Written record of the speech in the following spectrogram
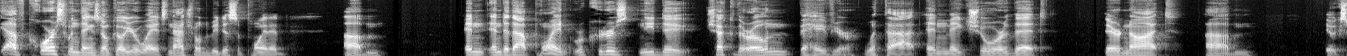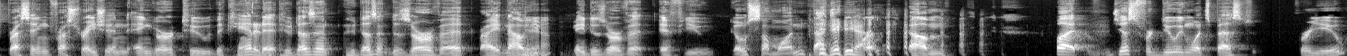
yeah, of course, when things don't go your way, it's natural to be disappointed. Um, and and to that point, recruiters need to check their own behavior with that and make sure that they're not um, you know, expressing frustration, anger to the candidate who doesn't who doesn't deserve it. Right now, you may deserve it if you go someone. That's yeah. um, but just for doing what's best for you,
